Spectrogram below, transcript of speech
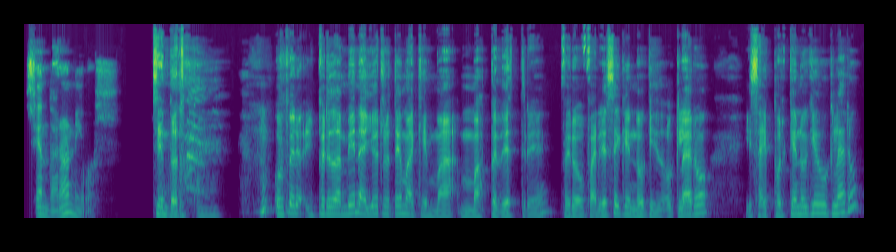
Siendo anónimos. Siendo pero, pero también hay otro tema que es más, más pedestre, ¿eh? pero parece que no quedó claro. ¿Y sabéis por qué no quedó claro?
